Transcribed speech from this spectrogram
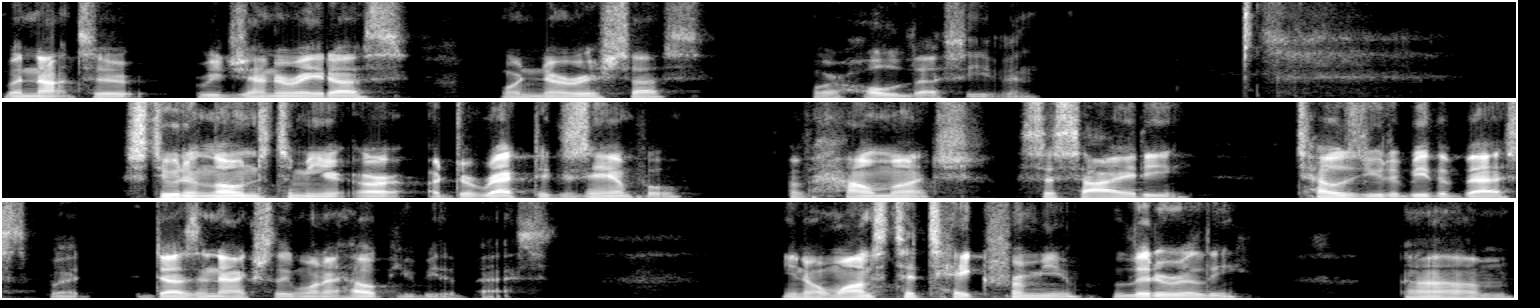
but not to regenerate us or nourish us or hold us even. Student loans to me are a direct example of how much society tells you to be the best, but doesn't actually want to help you be the best. You know, wants to take from you, literally, um,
